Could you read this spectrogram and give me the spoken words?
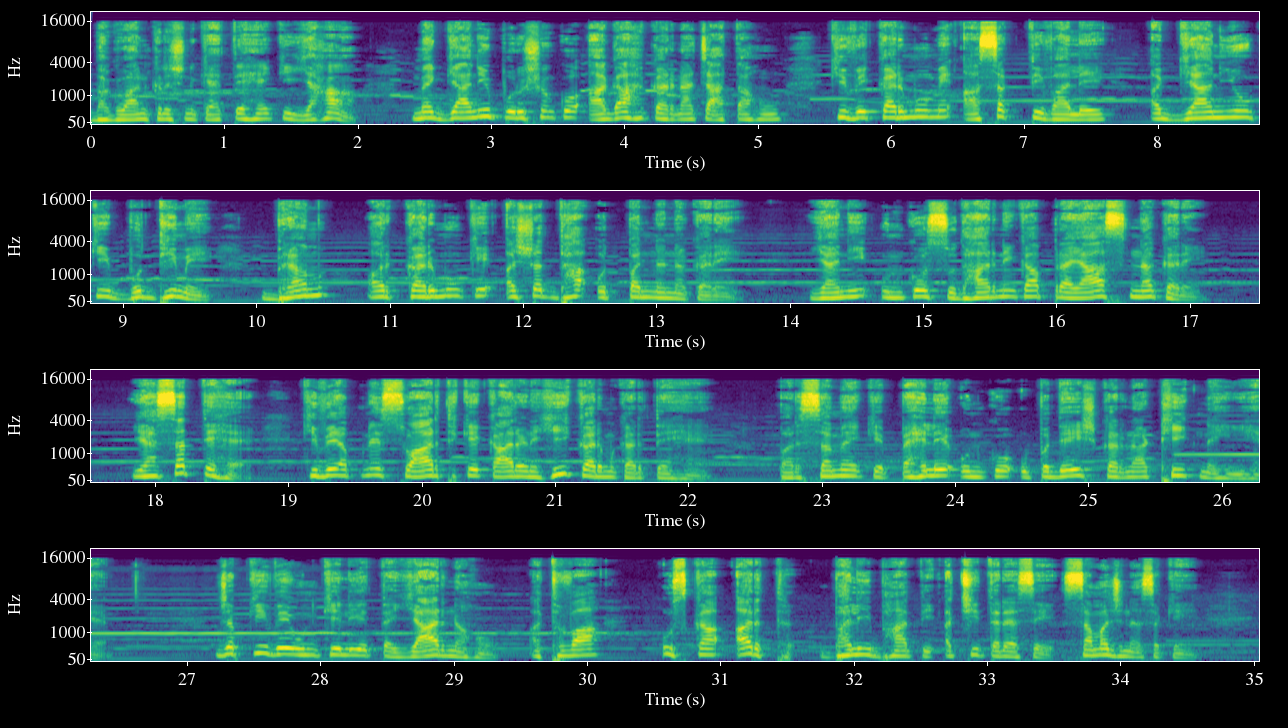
भगवान कृष्ण कहते हैं कि यहाँ मैं ज्ञानी पुरुषों को आगाह करना चाहता हूँ कि वे कर्मों में आसक्ति वाले अज्ञानियों की बुद्धि में भ्रम और कर्मों के अश्रद्धा उत्पन्न न करें, यानी उनको सुधारने का प्रयास न करें। यह सत्य है कि वे अपने स्वार्थ के कारण ही कर्म करते हैं, पर समय के पहले उनको उपदेश करना ठीक नहीं है। जबकि वे उनके लिए तैयार न हो, अथवा उसका अर्थ भली भांति अच्छी तरह से समझ न सकें,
